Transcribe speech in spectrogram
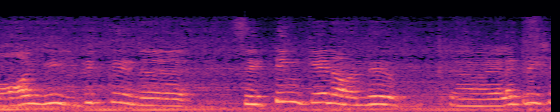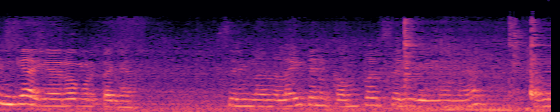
வாங்கி இதுக்கு இந்த செட்டிங்க்கே நான் வந்து எலக்ட்ரீஷியனுக்கே ஐயாயிரம் ரூபா கொடுத்தேங்க. சரிங்களா அந்த லைட் எனக்கு கம்பல்சரி வேணுங்க அது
